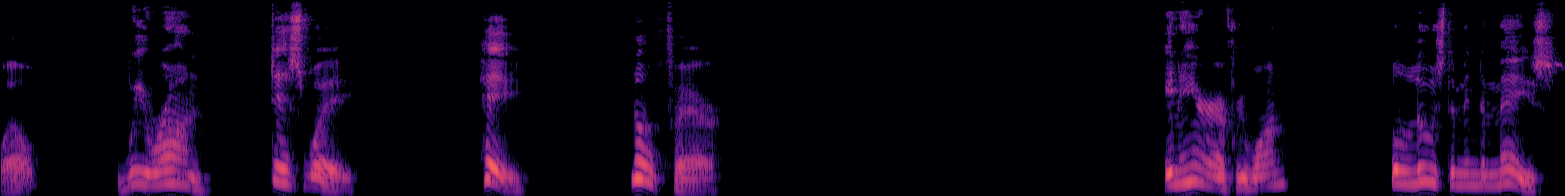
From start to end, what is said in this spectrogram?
Well, we run this way. Hey, no fair. In here, everyone. We'll lose them in the maze.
